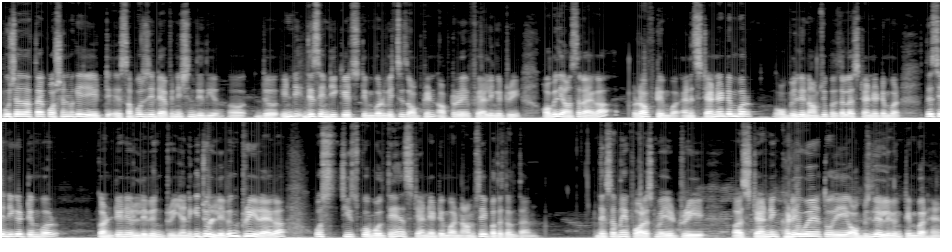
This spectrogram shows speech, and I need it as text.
पूछा जाता है क्वेश्चन में कि सपोज़ ये डेफिनेशन दे दिया this indicates timber which is obtained after a felling a tree obviously answer आएगा rough timber and standard timber obviously नाम से पता चला standard timber this indicate timber contain a living tree यानी कि जो लिविंग ट्री रहेगा, उस चीज़ को बोलते हैं स्टैंडर्ड टिम्बर नाम से ही पता चलता है। देख सकते हैं फॉरेस्ट में ये ट्री स्टैंडिंग खड़े हुए हैं तो ये ऑब्वियसली लिविंग टिम्बर हैं।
